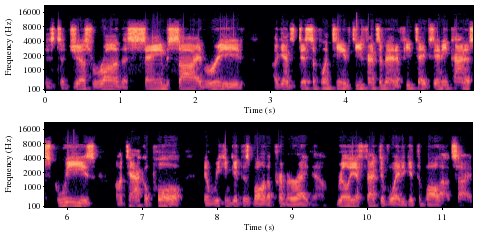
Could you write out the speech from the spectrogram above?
is to just run the same side read against disciplined teams, defensive end. If he takes any kind of squeeze on tackle pull, then we can get this ball in the perimeter right now. Really effective way to get the ball outside.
